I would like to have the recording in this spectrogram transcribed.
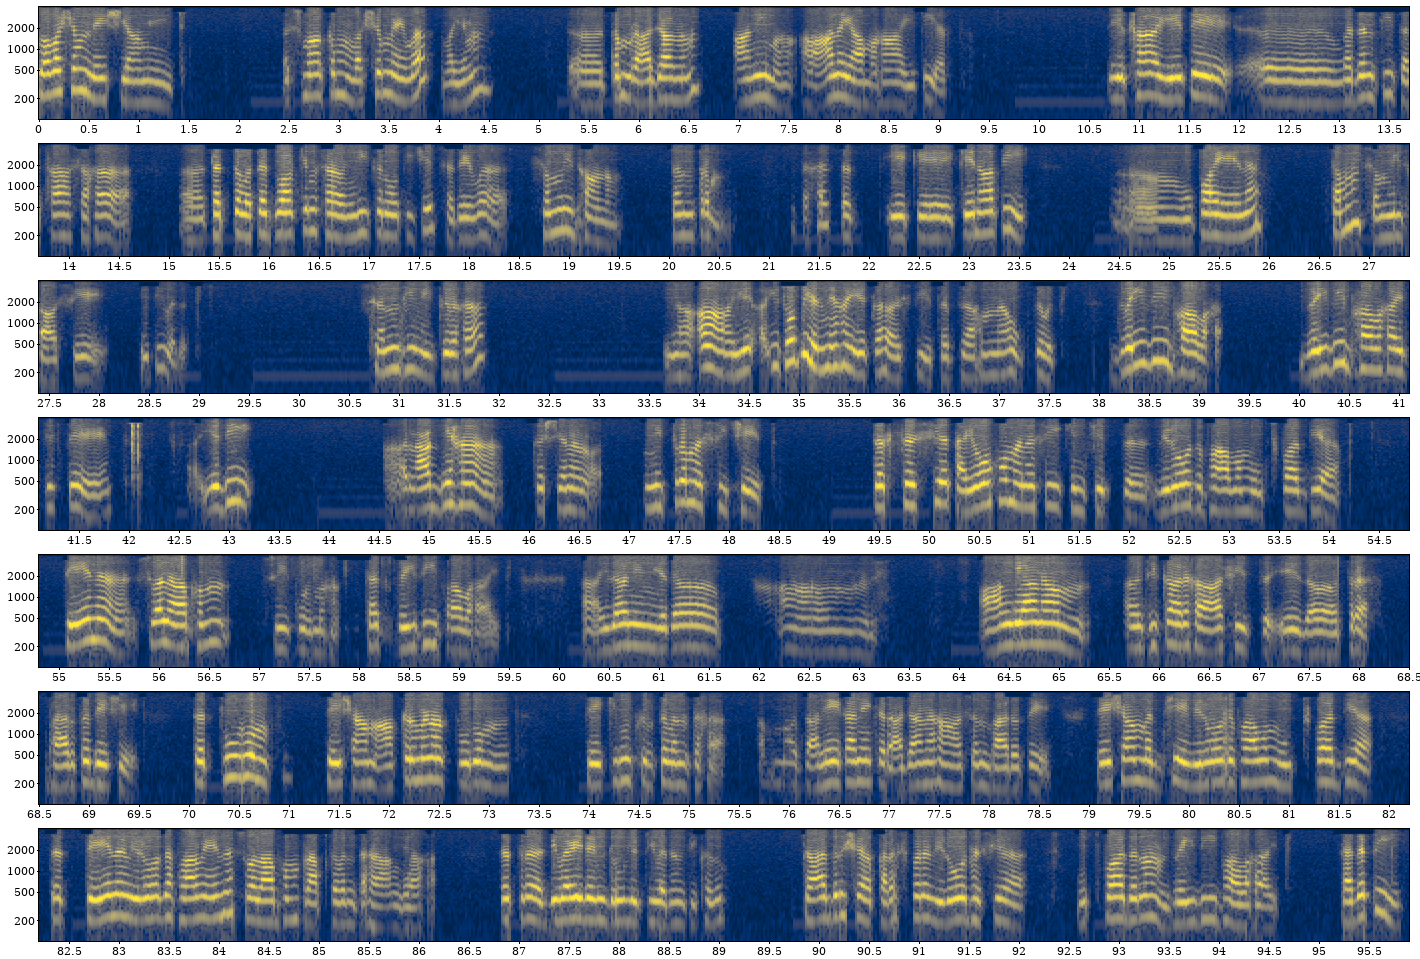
स्ववशं नेष्यामि इति। अस्माकं वशमेव वयं तं राजानम् आनीमः, आनयामः इति अर्थः। यथा एते वदन्ति तथा सः तत् तद्वाक्यं सः अङ्गीकरोति चेत् तदेव संविधानं तन्त्रम् अतः तत् एके केनापि उपायेन तं संविधास्ये इति वदति। सन्धिविग्रह इतोपि अन्यः एकः अस्ति तत् अहं न उक्तवती। द्वैवीभावः द्वैवीभावः इत्युक्ते, यदि राज्ञः कश्चन मित्रमस्ति चेत् तस्य तयोः मनसि किञ्चित् विरोधभावम् उत्पाद्य तेन स्वलाभं स्वीकुर्मः। तत् द्वैधीभावः इति। इदानीं यदा आङ्ग्लानाम् अधिकारः आसीत् अत्र भारतदेशे तत्पूर्वं तेषाम् आक्रमणात् पूर्वं ते किं कृतवन्तः? अनेकानेकराजानः आसन् भारते, तेषां मध्ये विरोधभावम् उत्पाद्य तत् तेन विरोधभावेन स्वलाभं प्राप्तवन्तः आङ्ग्लाः। तत्र डिवैड् एण्ड् रूल् इति वदन्ति खलु? तादृशपरस्परविरोधस्य उत्पादनं द्वैवीभावः इति। तदपि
